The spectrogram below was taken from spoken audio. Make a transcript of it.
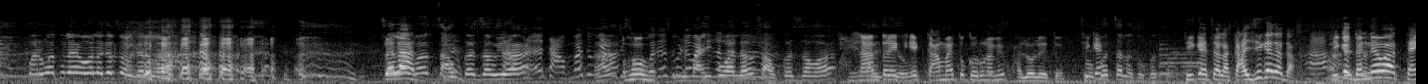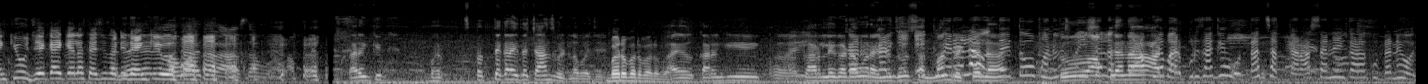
परवा तुला यावं लागेल सॉल्व करायला चला मग सावकाश जाऊया. थांबा तुम्ही आमच्या हो. सोबतच पुढे बायको आलं सावकाश जावा. नंतर एक एक काम आहे तो करून आम्ही हलवलो येतो ठीक आहे? सोबत चला सोबत चला. ठीक आहे चला. काळजी घ्या दादा. ठीक आहे धन्यवाद. थँक्यू जे काय केलं त्याच्यासाठी थँक्यू कारण की भर- प्रत्येकाला इथं चान्स भेटला पाहिजे. बरोबर बरोबर. आय- कारण की अं, कारले गडावर आहे ना, जो सन्मान भेटतो ना तो म्हणून तो special असतो. आपल्याला आपल्या भरपूर जागे होतात सत्कार असं नाही का? कुठं नाही होत.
